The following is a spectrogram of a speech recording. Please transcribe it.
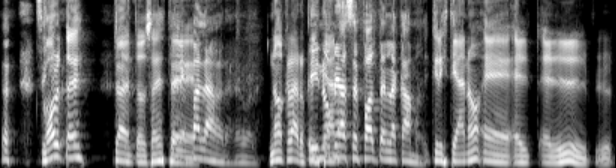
Sí, Corte. Entonces, Tres este... palabras. de bola. No, claro. Y no me hace falta en la cama. Cristiano, eh, él, él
